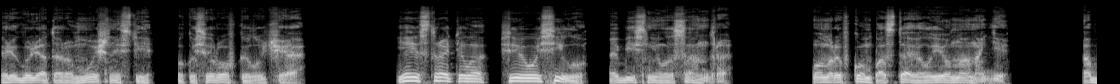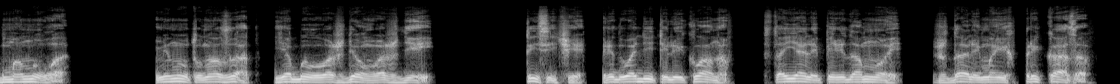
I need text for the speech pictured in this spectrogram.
регулятором мощности, фокусировкой луча. Я истратила всю его силу, объяснила Сандра. Он рывком поставил ее на ноги. Обманула. Минуту назад я был вождем вождей. Тысячи предводителей кланов стояли передо мной, ждали моих приказов.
